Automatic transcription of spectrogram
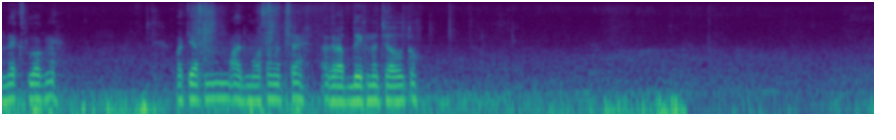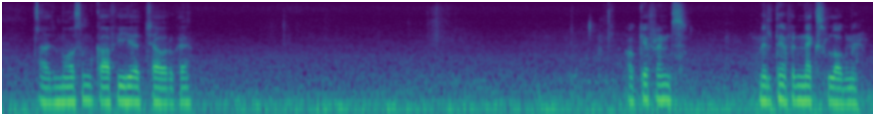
नेक्स्ट व्लॉग में। बाकी आप, आज मौसम अच्छा है, अगर आप देखना चाहो तो। आज मौसम काफ़ी ही अच्छा हो रखा है। ओके फ्रेंड्स मिलते हैं फिर नेक्स्ट व्लॉग में।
